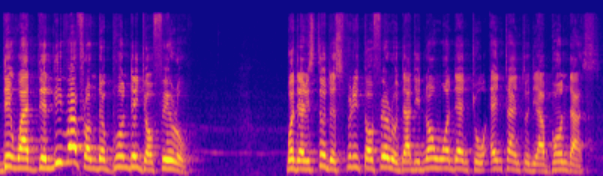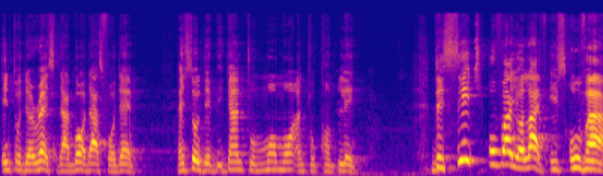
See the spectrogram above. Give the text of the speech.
they were delivered from the bondage of Pharaoh. But there is still the spirit of Pharaoh that did not want them to enter into the abundance, into the rest that God has for them. And so they began to murmur and to complain. The siege over your life is over.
